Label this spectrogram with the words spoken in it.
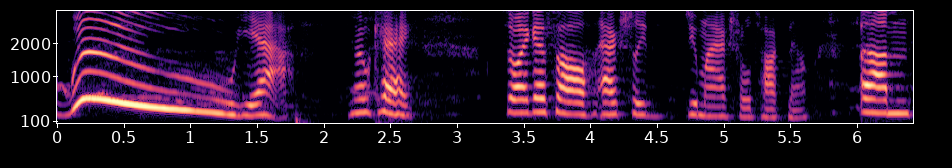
Woo! Yeah. Okay. So I guess I'll actually do my actual talk now. Um,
